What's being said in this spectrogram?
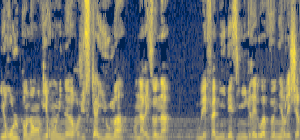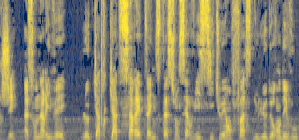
Ils roulent pendant environ une heure jusqu'à Yuma, en Arizona, où les familles des immigrés doivent venir les chercher. À son arrivée, le 4x4 s'arrête à une station-service située en face du lieu de rendez-vous.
